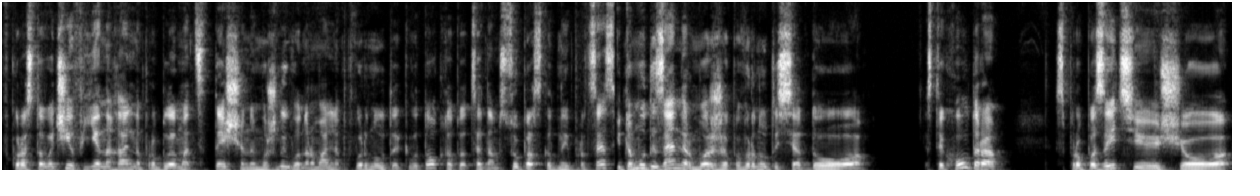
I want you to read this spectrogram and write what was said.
в користувачів є нагальна проблема, це те, що неможливо нормально повернути квиток, тобто це там суперскладний процес, і тому дизайнер може повернутися до стейкхолдера з пропозицією, що.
